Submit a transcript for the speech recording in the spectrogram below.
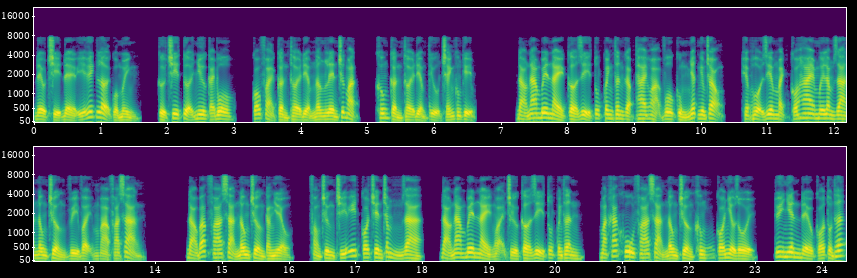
đều chỉ để ý ích lợi của mình, cử chi tựa như cái bô, có phải cần thời điểm nâng lên trước mặt, không cần thời điểm tiểu tránh không kịp. Đảo Nam bên này cờ dị tút quanh thân gặp tai họa vô cùng nhất nghiêm trọng, hiệp hội Diêm Mạch có 25 gia nông trường vì vậy mà phá sản. Đảo Bắc phá sản nông trường càng nhiều, phòng trừng chí ít có trên trăm gia, đảo Nam bên này ngoại trừ cờ gì tút quanh thân, mặt khác khu phá sản nông trường không có nhiều rồi, tuy nhiên đều có tổn thất,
